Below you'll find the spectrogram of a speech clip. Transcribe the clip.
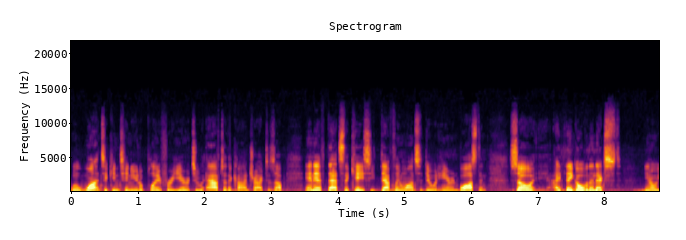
will want to continue to play for a year or two after the contract is up, and if that's the case, he definitely wants to do it here in Boston. So I think over the next you know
